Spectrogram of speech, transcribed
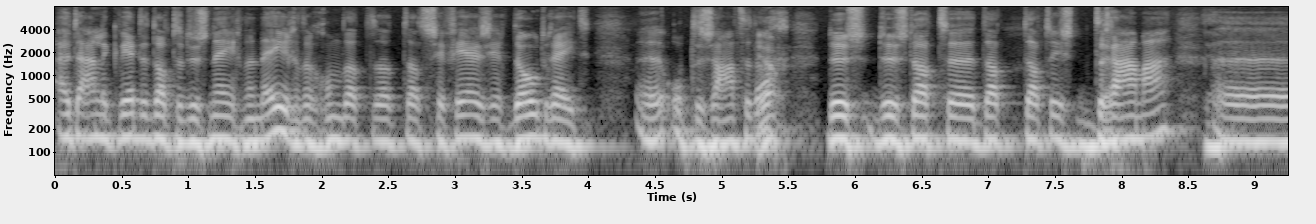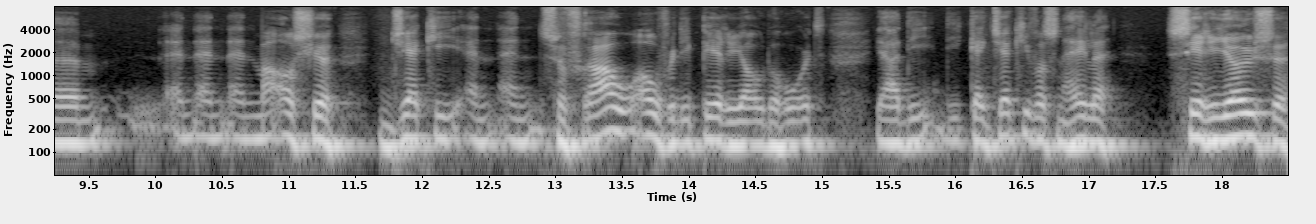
Uiteindelijk werden dat er dus 99, omdat dat, dat Sever zich doodreed eh, op de zaterdag. Dus, dus dat, eh, dat, dat is drama. Ja. Ehm, en, en, en, maar als je Jackie en, en zijn vrouw over die periode hoort. Ja, die, die, kijk, Jackie was een hele serieuze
